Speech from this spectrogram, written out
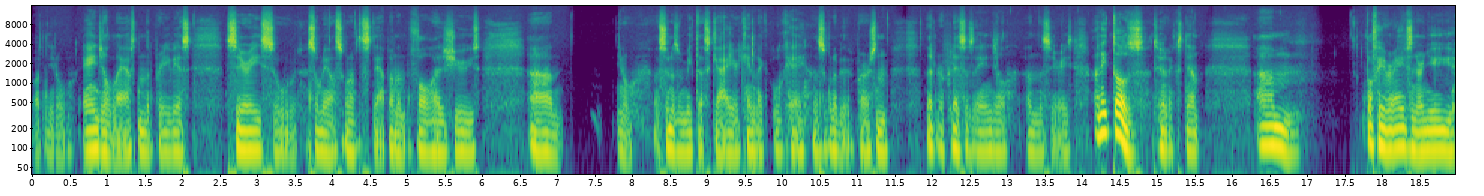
but you know, Angel left in the previous series, so somebody else is going to have to step in and fill his shoes. And you know, as soon as we meet this guy, you're kind of like, okay, this is going to be the person that replaces Angel in the series, and it does to an extent. Um, Buffy arrives in her new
